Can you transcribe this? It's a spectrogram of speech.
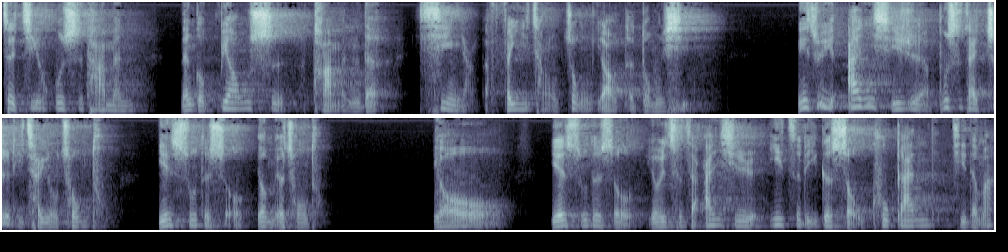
这几乎是他们能够标示他们的信仰的非常重要的东西。你注意，安息日啊不是在这里才有冲突，耶稣的时候有没有冲突？有。耶稣的时候有一次在安息日医治了一个手枯干的，记得吗？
